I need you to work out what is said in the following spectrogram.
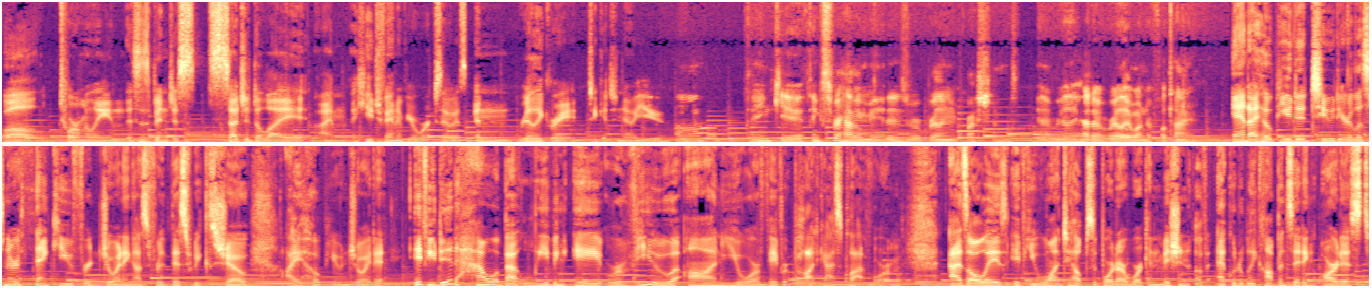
Well, Tourmaline, this has been just such a delight. I'm a huge fan of your work, so it's been really great to get to know you. Oh, thank you. Thanks for having me. These were brilliant questions. I really had a really wonderful time. And I hope you did too, dear listener. Thank you for joining us for this week's show. I hope you enjoyed it. If you did, how about leaving a review on your favorite podcast platform? As always, if you want to help support our work and mission of equitably compensating artists,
